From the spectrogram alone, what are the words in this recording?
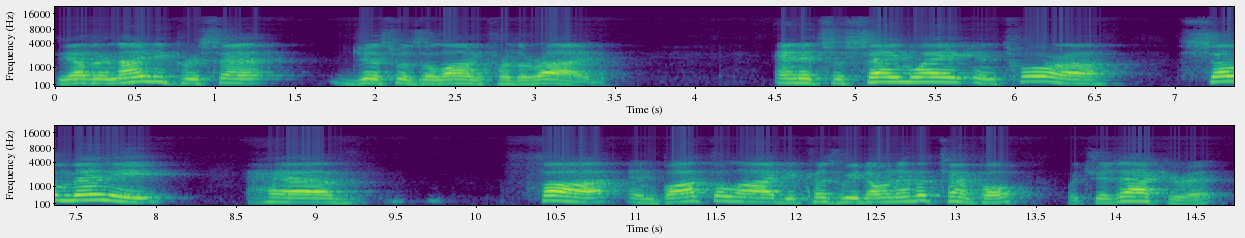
The other 90% just was along for the ride. And it's the same way in Torah. So many have thought and bought the lie because we don't have a temple, which is accurate.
